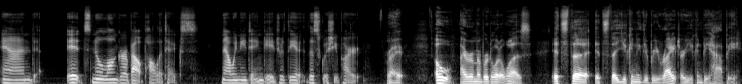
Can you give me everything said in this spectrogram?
and it's no longer about politics. Now we need to engage with the the squishy part. Right. Oh, I remembered what it was. It's the it's the you can either be right or you can be happy.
